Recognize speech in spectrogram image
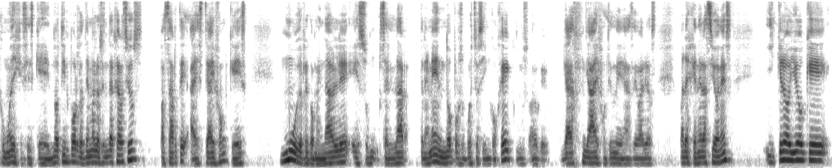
como dije, si es que no te importa el tema de los 120 Hz, pasarte a este iPhone que es muy recomendable. Es un celular tremendo, por supuesto 5G, algo que ya, ya iPhone tiene hace varias generaciones. Y creo yo que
